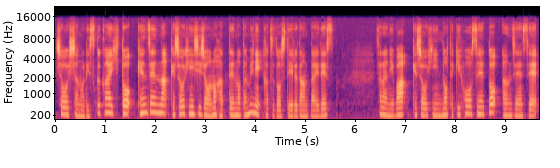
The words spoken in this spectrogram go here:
消費者のリスク回避と健全な化粧品市場の発展のために活動している団体ですさらには化粧品の適法性と安全性、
